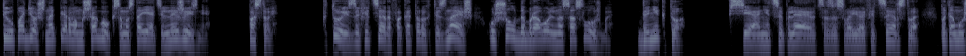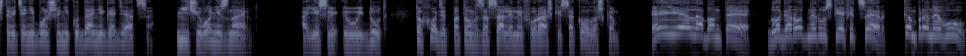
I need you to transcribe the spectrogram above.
ты упадешь на первом шагу к самостоятельной жизни. Постой, кто из офицеров, о которых ты знаешь, ушел добровольно со службы? Да никто. Все они цепляются за свое офицерство, потому что ведь они больше никуда не годятся, ничего не знают. А если и уйдут, то ходят потом в засаленной фуражке с околышком. «Эй, ла бонте! Благородный русский офицер! Компреневу!»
